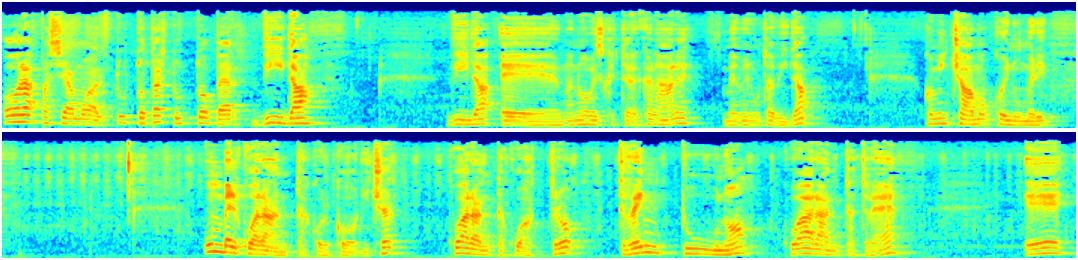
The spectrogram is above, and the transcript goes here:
Ora passiamo al tutto per tutto per Vida. Vida è una nuova iscritta del canale, benvenuta Vida. Cominciamo con i numeri. Un bel 40 col codice, 44, 31, 43 e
